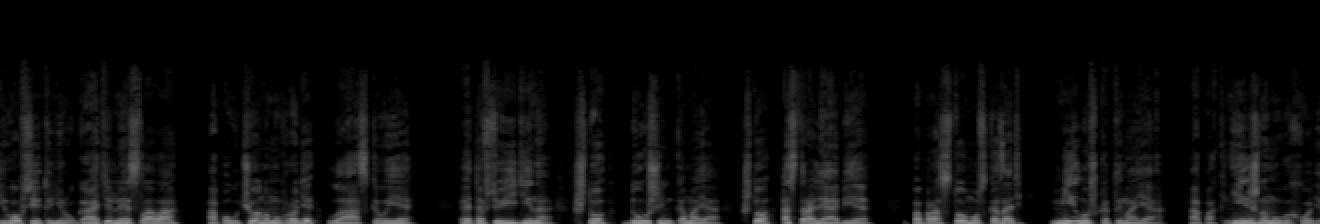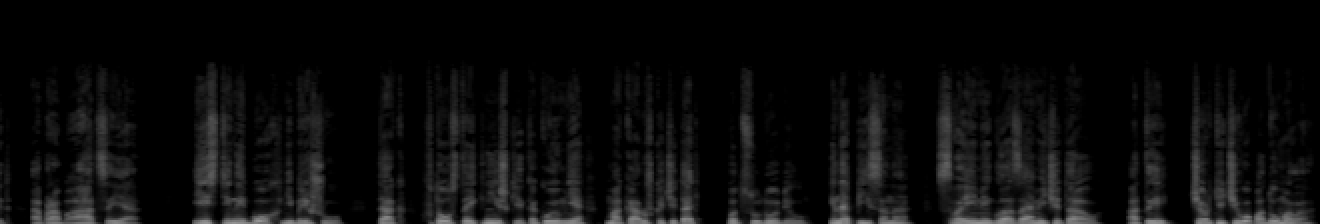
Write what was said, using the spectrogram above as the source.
И вовсе это не ругательные слова, а по-ученому вроде ласковые. Это все едино, что душенька моя, что астролябия. По-простому сказать «милушка ты моя», а по-книжному выходит апробация. Истинный бог, не брешу. Так в толстой книжке, какую мне Макарушка читать, подсудобил. И написано. Своими глазами читал. А ты, черти чего подумала.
